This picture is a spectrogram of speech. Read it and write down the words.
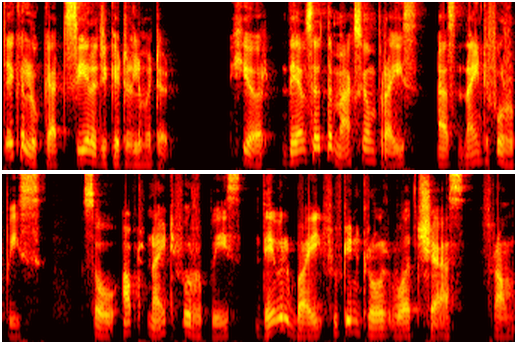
Take a look at CL Educator Limited. Here they have set the maximum price as 94 rupees. So up to 94 rupees they will buy 15 crore worth shares from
